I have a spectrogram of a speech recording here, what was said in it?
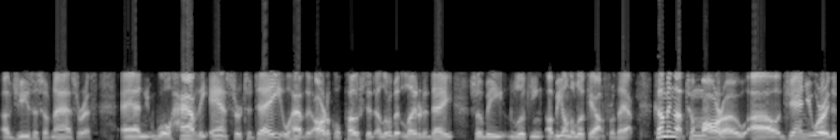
of Jesus of Nazareth? And we'll have the answer today. We'll have the article posted a little bit later today, so be looking, uh, be on the lookout for that. Coming up tomorrow, uh, January the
